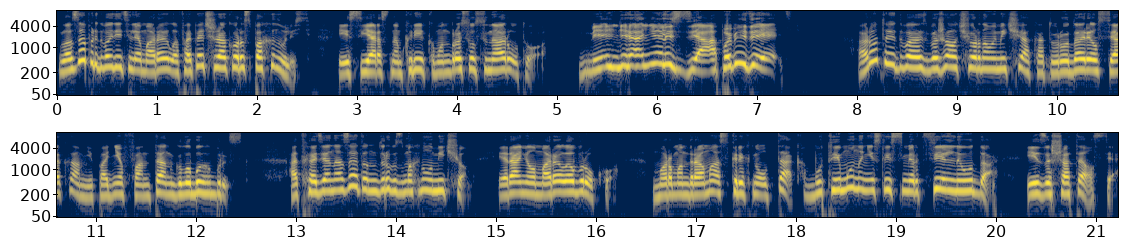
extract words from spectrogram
Глаза предводителя Мореллов опять широко распахнулись, и с яростным криком он бросился на Аруту. «Меня нельзя победить!» Арута едва избежал черного меча, который ударился о камни, подняв фонтан голубых брызг. Отходя назад, он вдруг взмахнул мечом и ранил Морелла в руку, Мормандрамас крикнул так, будто ему нанесли смертельный удар, и зашатался.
